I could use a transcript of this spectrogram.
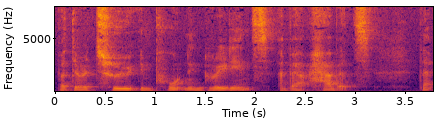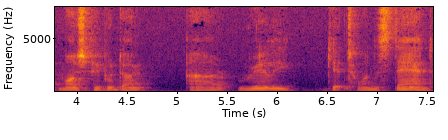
But there are two important ingredients about habits that most people don't uh, really get to understand.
